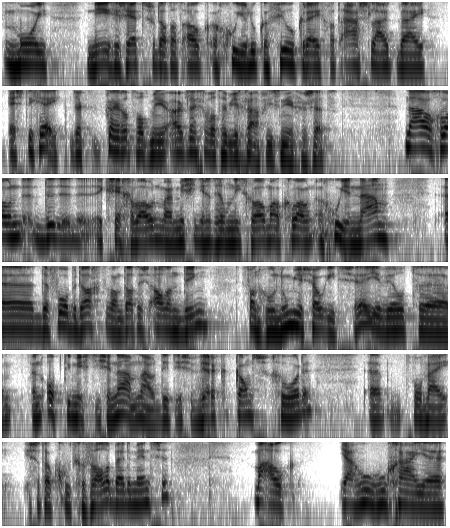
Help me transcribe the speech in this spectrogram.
mooi neergezet, zodat dat ook een goede look en feel kreeg, wat aansluit bij STG. Ja, kan je dat wat meer uitleggen? Wat heb je grafisch neergezet? Nou, gewoon, de, de, ik zeg gewoon, maar misschien is het helemaal niet gewoon, maar ook gewoon een goede naam uh, ervoor bedacht. Want dat is al een ding van hoe noem je zoiets. Hè? Je wilt uh, een optimistische naam. Nou, dit is werkkans geworden. Uh, volgens mij is dat ook goed gevallen bij de mensen. Maar ook, ja, hoe, hoe ga je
